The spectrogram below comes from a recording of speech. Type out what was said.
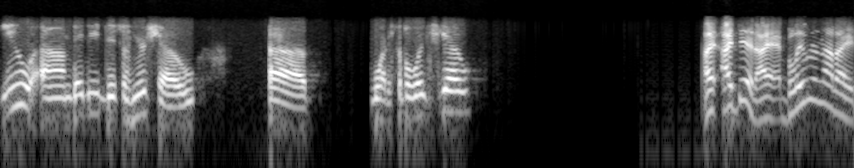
You um, debuted this on your show, uh, what a couple weeks ago. I, I did. I believe it or not, I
